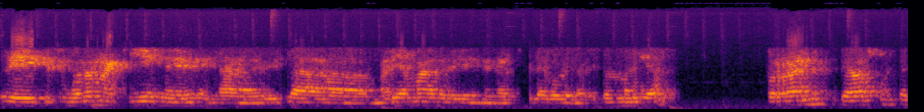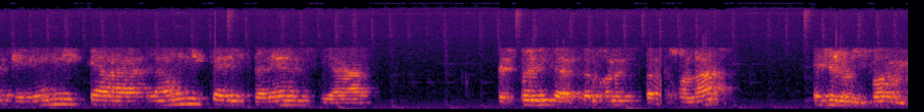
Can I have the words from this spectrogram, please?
eh, que se encuentran aquí en, la isla María Madre, en el archipiélago de las Islas Marías, pues realmente te das cuenta que la única, la única diferencia después de interactuar con estas personas es el uniforme.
